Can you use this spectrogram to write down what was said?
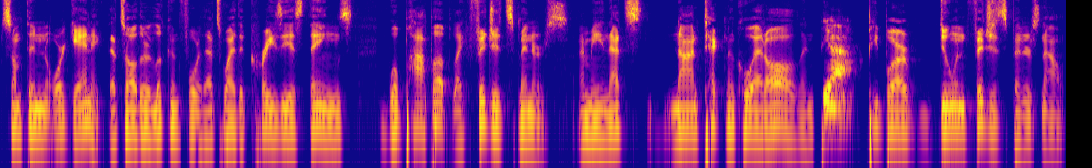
something organic. That's all they're looking for. That's why the craziest things will pop up like fidget spinners. I mean, that's non-technical at all and yeah. people are doing fidget spinners now.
